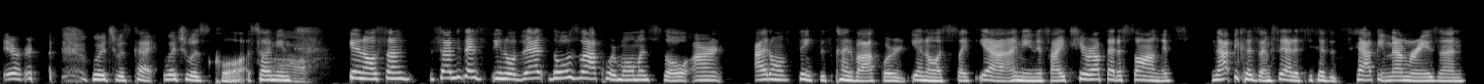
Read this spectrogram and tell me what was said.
air, which was kind, which was cool. So I mean, Oh, you know, some sometimes you know that those awkward moments though aren't. I don't think this kind of awkward. You know, it's like yeah. I mean, if I tear up at a song, it's not because I'm sad. It's because it's happy memories, and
